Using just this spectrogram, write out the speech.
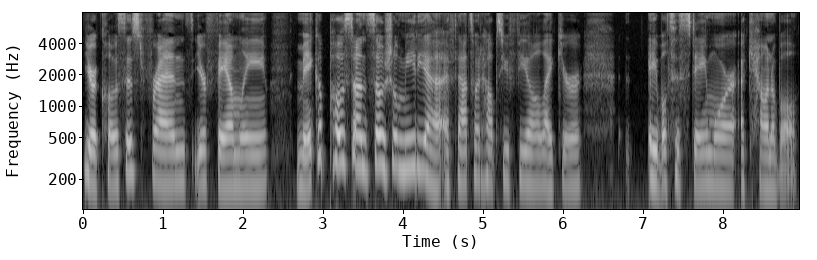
your closest friends, your family. Make a post on social media if that's what helps you feel like you're able to stay more accountable,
